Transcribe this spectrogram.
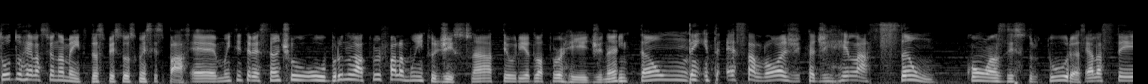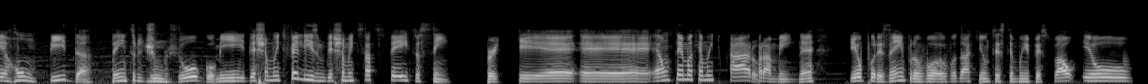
todo o relacionamento das pessoas com esse espaço. É muito interessante, o, Bruno Latour fala muito disso na teoria do ator-rede, né? Então, tem essa lógica de relação com as estruturas, ela ser rompida dentro de um jogo, me deixa muito feliz, me deixa muito satisfeito, assim. Porque é, é, é um tema que é muito caro para mim, né? Eu, por exemplo, eu vou, eu vou dar aqui um testemunho pessoal, eu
